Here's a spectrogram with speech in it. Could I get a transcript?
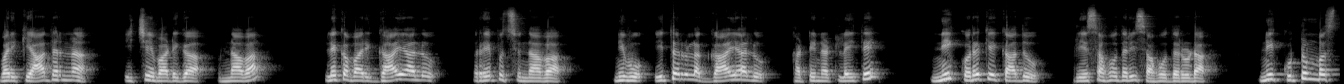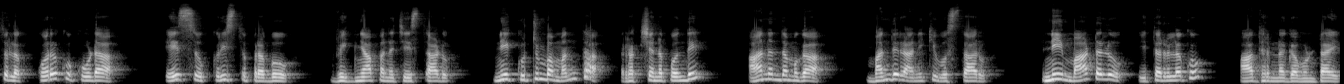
వారికి ఆదరణ ఇచ్చేవాడిగా ఉన్నావా? లేక వారి గాయాలు రేపుచున్నావా? నీవు ఇతరుల గాయాలు కట్టినట్లయితే నీ కొరకే కాదు ప్రియ సహోదరి సహోదరుడా నీ కుటుంబస్తుల కొరకు కూడా యేసు క్రీస్తు ప్రభు విజ్ఞాపన చేస్తాడు. నీ కుటుంబమంతా రక్షణ పొంది ఆనందముగా మందిరానికి వస్తారు. నీ మాటలు ఇతరులకు ఆదరణగా ఉంటాయి.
